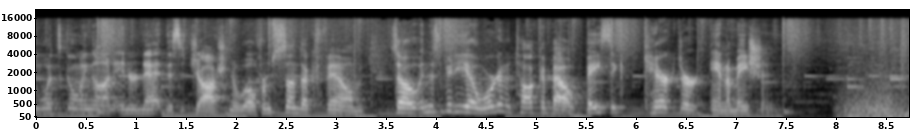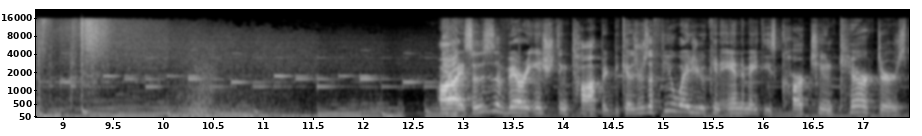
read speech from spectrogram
what's going on internet? This is Josh Noel from Sonduck Film. So in this video, we're going to talk about basic character animation. Alright, so this is a very interesting topic because there's a few ways you can animate these cartoon characters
